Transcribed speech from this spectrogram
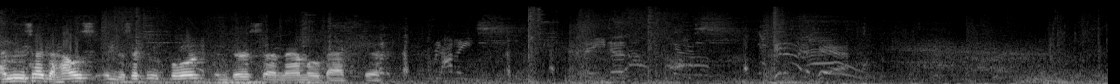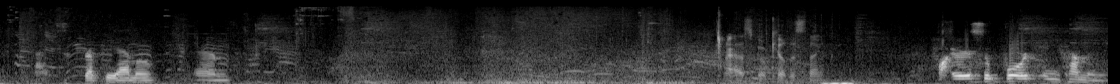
I'm inside the house in the second floor, and there's an ammo back there. Bloody haters. Get out of here. Nice. Grab the ammo, and All right, let's go kill this thing. fire support incoming.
